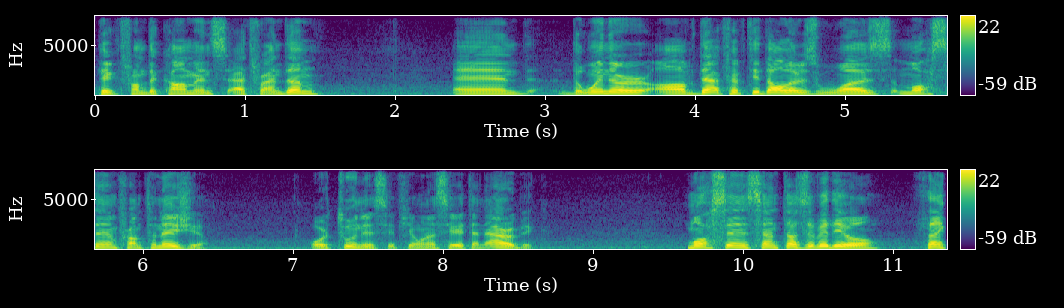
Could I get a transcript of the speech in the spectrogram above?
picked from the comments at random. And the winner of that $50 was Mohsen from Tunisia, or Tunis if you want to say it in Arabic. Mohsen sent us a video. Thank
